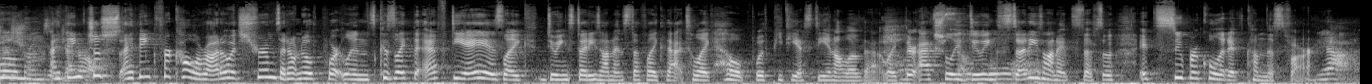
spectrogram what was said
just Um, shrooms in I think general? just I think for Colorado it's shrooms. I don't know if Portland's because like the FDA is like doing studies on it and stuff like that to like help with PTSD and all of that. Like they're actually so doing cool. studies on it and stuff. So it's super cool that it's come this far. Yeah.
